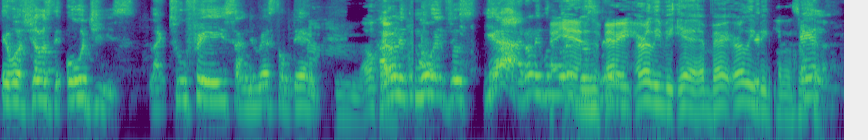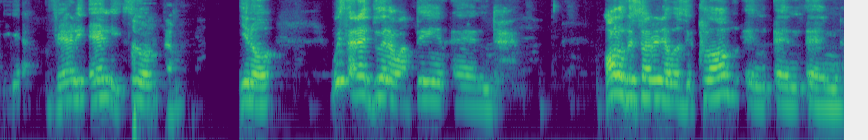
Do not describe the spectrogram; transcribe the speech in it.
It was just the OGs like Two Face and the rest of them. Mm, okay. I don't even know if just yeah, I don't even know. yeah, if it was very early. Yeah, very early beginnings. Okay. early, yeah, very early. So you know, we started doing our thing, and all of a sudden there was a club in in in,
